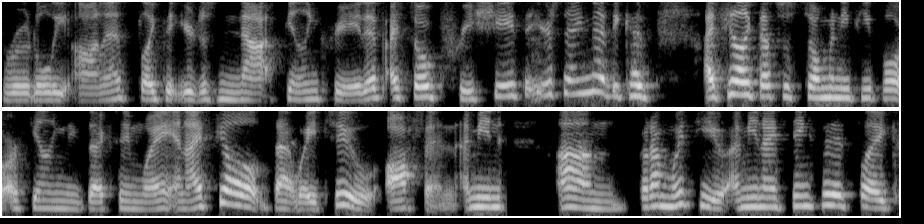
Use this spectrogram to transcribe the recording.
brutally honest, like that you're just not feeling creative. I so appreciate that you're saying that because I feel like that's just so many people are feeling the exact same way. And I feel that way too, often. I mean, um, but I'm with you. I mean, I think that it's like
